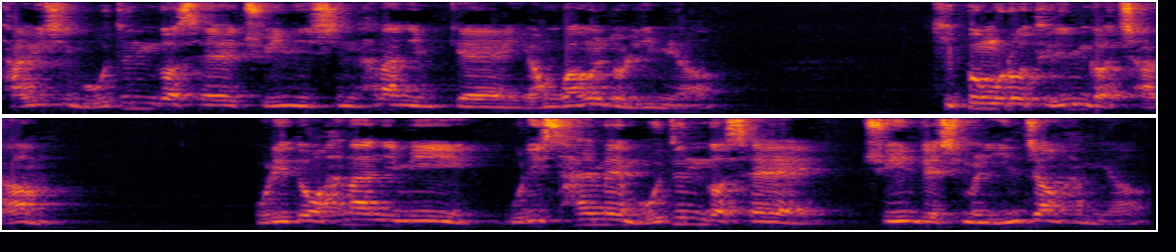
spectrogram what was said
다윗이 모든 것의 주인이신 하나님께 영광을 돌리며 기쁨으로 드린 것처럼 우리도 하나님이 우리 삶의 모든 것의 주인 되심을 인정하며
